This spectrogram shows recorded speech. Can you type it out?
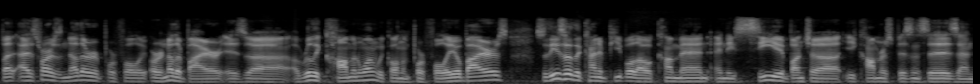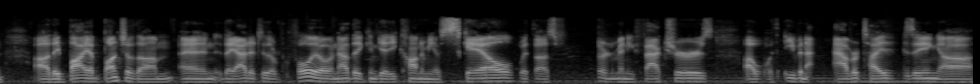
but as far as another portfolio or another buyer is uh, a really common one, we call them portfolio buyers. So these are the kind of people that will come in and they see a bunch of e-commerce businesses and uh, they buy a bunch of them and they add it to their portfolio, and now they can get economy of scale with us certain manufacturers, uh, with even advertising. Uh,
